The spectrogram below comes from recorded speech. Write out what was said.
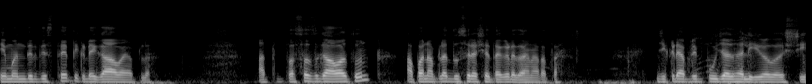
हे मंदिर दिसतंय तिकडे गाव आहे आपलं. आता तसंच गावातून आपण आपल्या दुसऱ्या शेताकडे जाणार आता. जिकडे आपली पूजा झाली गवसची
